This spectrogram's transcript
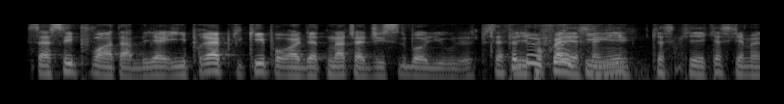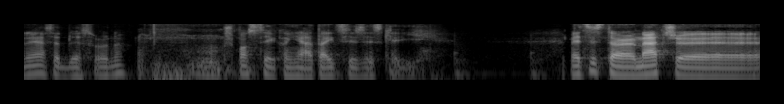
c'est assez épouvantable. Il, il pourrait appliquer pour un deathmatch à JCW. là. Puis ça fait Puis deux pourquoi fois il a qu'il- Qu'est-ce qui, qu'est-ce qui a mené à cette blessure-là? Je pense que c'est cogné à la tête ses escaliers. Mais tu sais, c'était un match euh,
